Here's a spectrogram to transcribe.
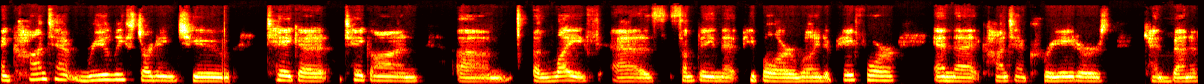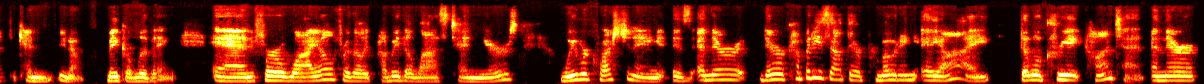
and content really starting to take a take on um, a life as something that people are willing to pay for and that content creators can benefit can you know make a living. And for a while for the like probably the last 10 years we were questioning is and there are there are companies out there promoting ai that will create content. And they're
